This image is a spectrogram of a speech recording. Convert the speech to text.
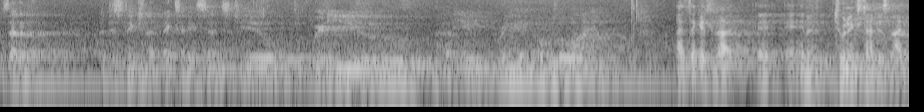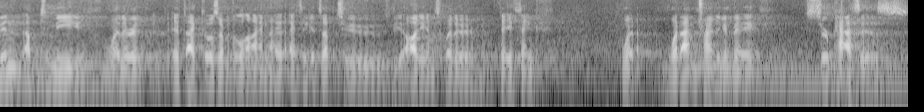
is that a, a distinction that makes any sense to you? Where do you, how do you bring it over the line? I think it's not, in a, to an extent, it's not even up to me whether it, that goes over the line. I, I think it's up to the audience whether they think what, what I'm trying to convey surpasses.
